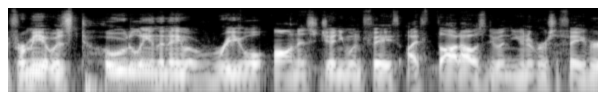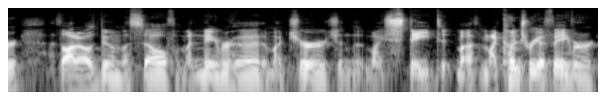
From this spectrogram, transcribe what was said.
For me, it was totally in the name of real, honest, genuine faith. I thought I was doing the universe a favor. I thought I was doing myself and my neighborhood and my church and the, my state, my, my country a favor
